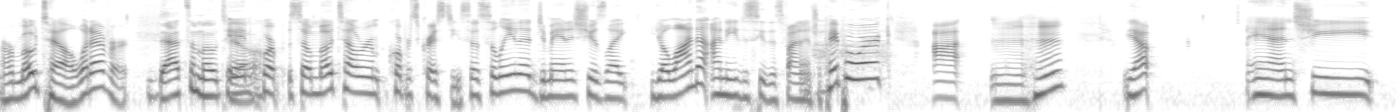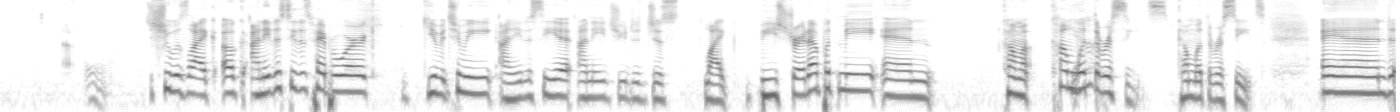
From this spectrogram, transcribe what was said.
or motel, whatever. That's a motel. In corp, so motel room, Corpus Christi. So Selena demanded. She was like, Yolanda, I need to see this financial paperwork. I, mm-hmm, yep. And she, she was like, okay, I need to see this paperwork. Give it to me. I need to see it. I need you to just like be straight up with me and come up, come with the receipts. Come with the receipts. And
